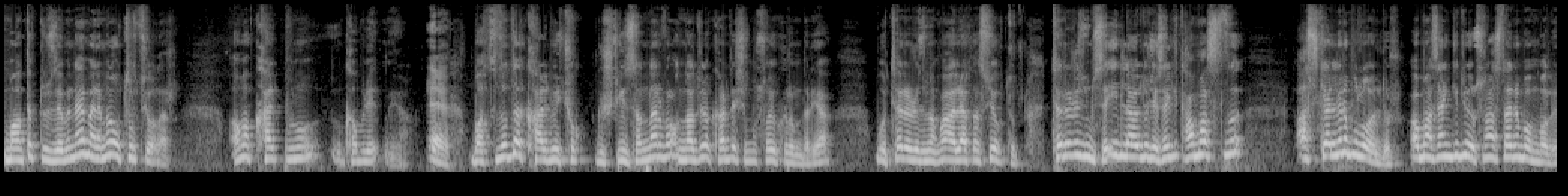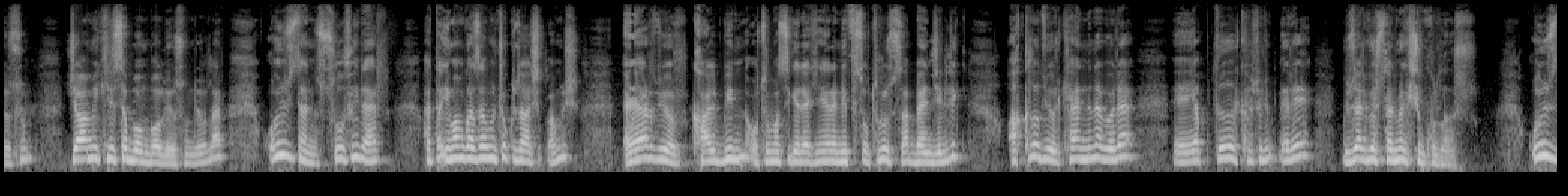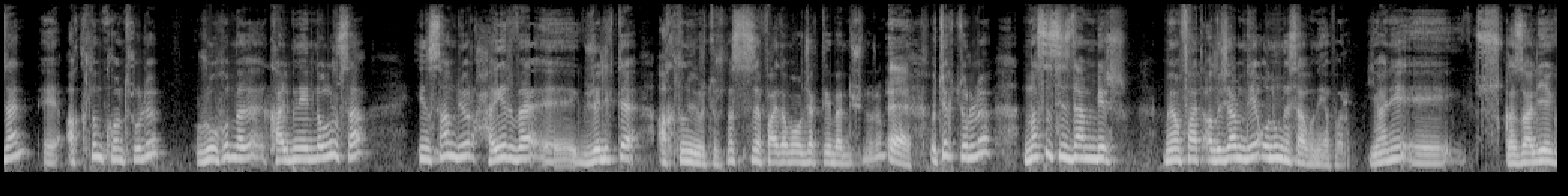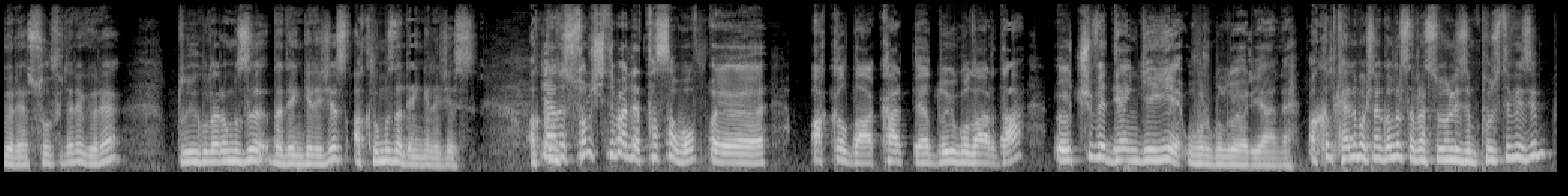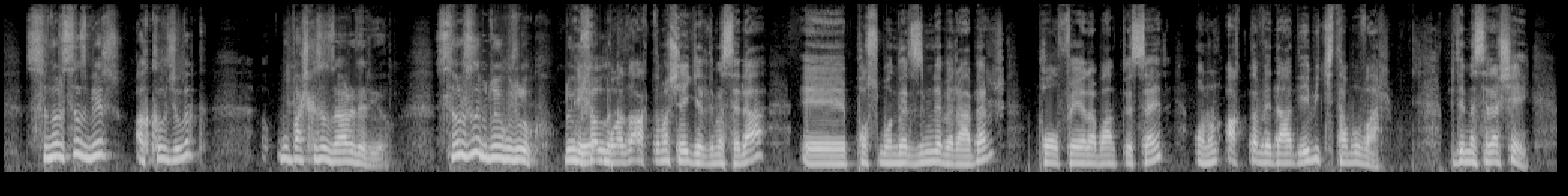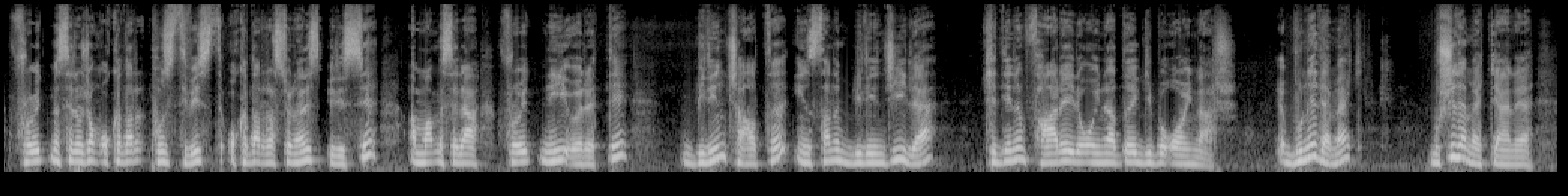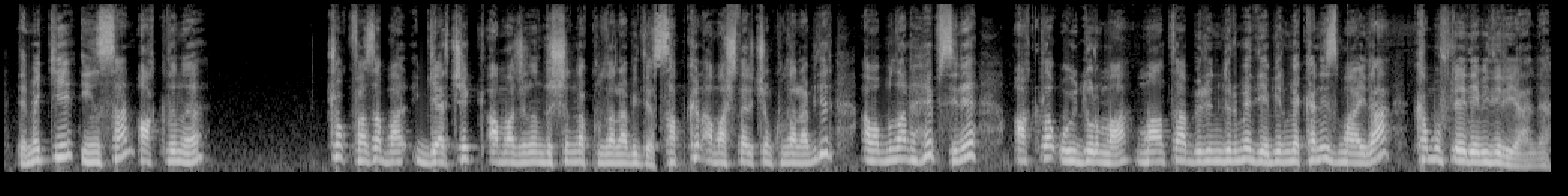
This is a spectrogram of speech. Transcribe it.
mantık düzlemine hemen hemen oturtuyorlar. Ama kalp bunu kabul etmiyor. Evet. Batı'da da kalbi çok güçlü insanlar var. Onlar diyor kardeşim bu soykırımdır ya. Bu terörizmle falan alakası yoktur. Terörizm ise illa öldüreceksen git Hamaslı askerleri bul öldür. Ama sen gidiyorsun hastane bombalıyorsun. Cami kilise bombalıyorsun diyorlar. O yüzden Sufiler hatta İmam Gazali bunu çok güzel açıklamış. Eğer diyor kalbin oturması gereken yere nefis oturursa bencillik aklı diyor kendine böyle e, yaptığı kötülükleri güzel göstermek için kullanır. O yüzden e, aklın kontrolü ruhun ve kalbin elinde olursa insan diyor hayır ve e, güzellikte aklını yürütür. Nasıl size faydam olacak diye ben düşünüyorum. Evet. Öteki türlü nasıl sizden bir menfaat alacağım diye onun hesabını yaparım. Yani e, Gazali'ye göre, Sufilere göre duygularımızı da dengeleyeceğiz, aklımızı da dengeleyeceğiz. Akıl, Yani sonuç itibariyle tasavvuf e, akılda, kalpte, duygularda ölçü ve dengeyi vurguluyor yani. akıl kendi başına kalırsa rasyonalizm, pozitivizm, sınırsız bir akılcılık bu başkasına zarar veriyor. Sınırsız bir duyguculuk, E, duygusallık. bu arada aklıma şey geldi mesela e, postmodernizmle beraber Paul Feyerabend vesaire onun Akla Veda diye bir kitabı var. Bir de mesela şey Freud mesela hocam o kadar pozitivist, o kadar rasyonalist birisi ama mesela Freud neyi öğretti? Bilinçaltı insanın bilinciyle kedinin fareyle oynadığı gibi oynar. E bu ne demek? Bu şu demek yani. Demek ki insan aklını çok fazla gerçek amacının dışında kullanabilir. Sapkın amaçlar için kullanabilir. Ama bunların hepsini akla uydurma, mantığa büründürme diye bir mekanizmayla kamufle edebilir yani.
